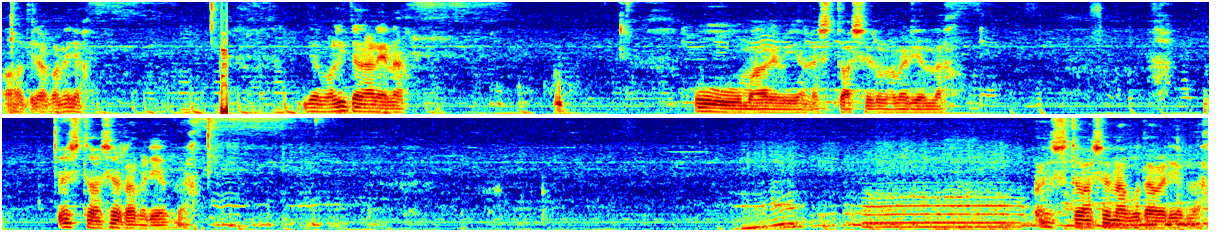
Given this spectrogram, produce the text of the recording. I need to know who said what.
Speaker 1: Vamos a tirar con ella. Demolite en arena. Uh, madre mía, esto va a ser una merienda. Esto va a ser una merienda. Esto va a ser una puta merienda.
